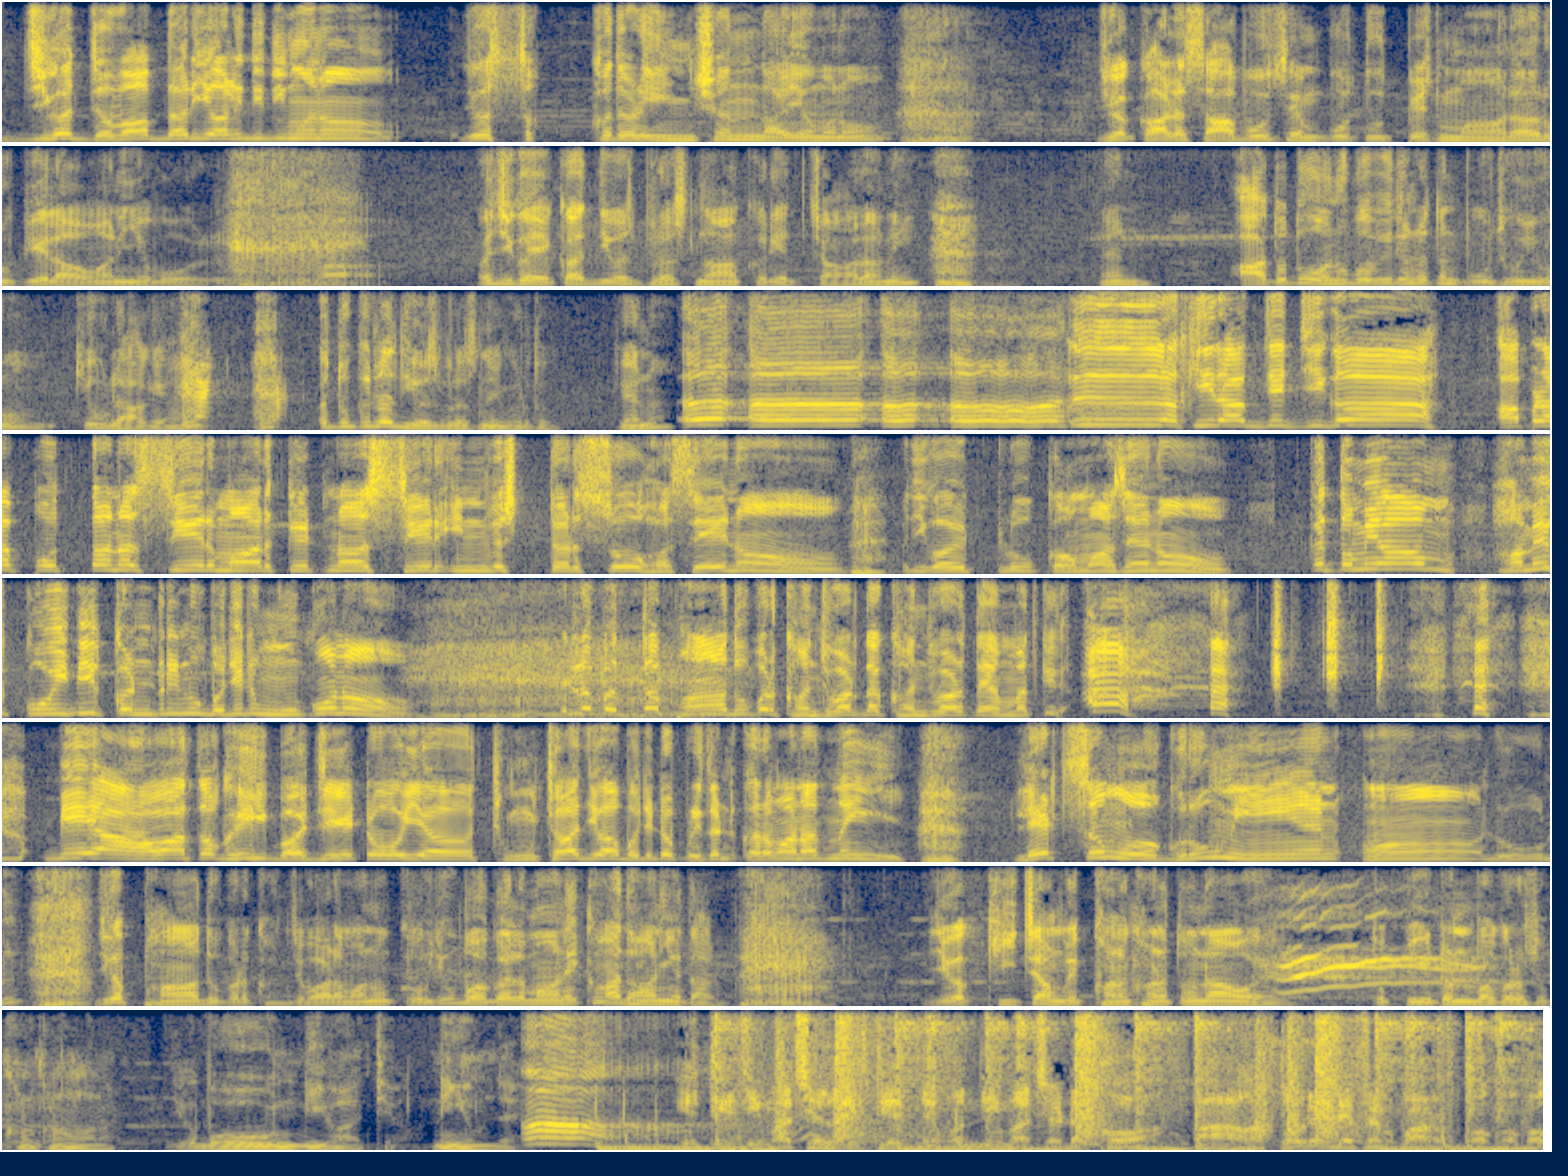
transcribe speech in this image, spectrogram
જીગા જવાબદારી આલી દીધી મને. જીગા સખત ટેન્શન થાય મને. જીગા કાલે સાબુ, શેમ્પુ ટૂથપેસ્ટ મારા રૂપિયે લાવવાની બોલ. હા. હવે કોઈ એકાદ દિવસ બ્રશ ના કરીએ ચાલે નહીં. હે? આ તો તું અનુભવી રહ્યો તને પૂછવું હો. કેવું લાગે તું કેટલા દિવસ બ્રશ નહીં કરતો? કે લખી રાખજે જીગા. આપણા પોતાના શેર માર્કેટના શેર ઇન્વેસ્ટર્સો હશે ને. કહો એટલું કમાશે ને. કે તમે આમ અમે કોઈ બી કન્ટ્રીનું બજેટ મૂકો ને. એટલે બધા ફાંદ ઉપર ખંજવાડતા ખંજવાડતા એમ જ કે "આહ! બે આવા તો કઈ બજેટો ય છૂછા જેવા બજેટો પ્રેઝન્ટ કરવાના જ નહીં. લેટ સમ અઘરું મેન ડૂડ જે ફાંદ ઉપર ખંજવાળવાનું કહું છું બગલમાં નહીં કાં ધાન્ય તારું? જે ખીચામાં કંઈ ખણખણતું ના હોય તો પેટોન બગડો શું ખણખણવાના. જીગા બહુ ઊંડી વાત છે નહીં સમજાય. એ તેજીમાં છે લાઈફ તેજ ને મંદીમાં છે ડખો. આ હતો રેડ એફએમ પર. બકો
